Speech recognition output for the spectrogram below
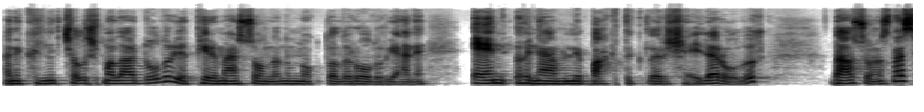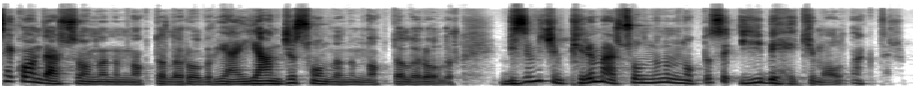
Hani klinik çalışmalarda olur ya primer sonlanım noktaları olur. Yani en önemli baktıkları şeyler olur. Daha sonrasında sekonder sonlanım noktaları olur. Yani yancı sonlanım noktaları olur. Bizim için primer sonlanım noktası iyi bir hekim olmaktır.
